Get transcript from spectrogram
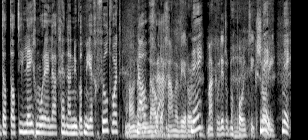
dat, dat die lege morele agenda nu wat meer gevuld wordt. Nou, nou, nou, graag. daar gaan we weer. hoor. Nee, Maken we dit ook nog politiek? Sorry. Nee, nee,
